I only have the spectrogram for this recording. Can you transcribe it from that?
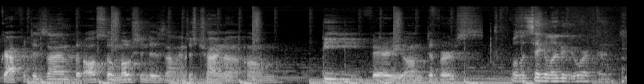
Graphic design, but also motion design. Just trying to um, be very um, diverse. Well, let's take a look at your work then.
